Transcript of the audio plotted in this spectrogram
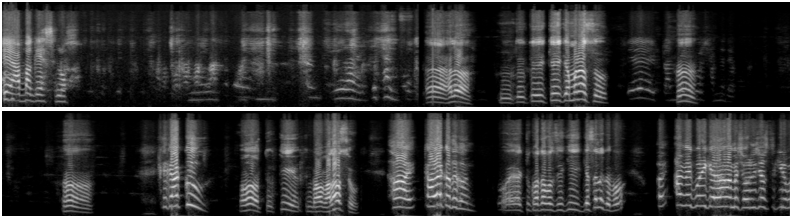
এ আব্বা গেছিল হ্যাঁ হ্যালো তুই কে কে কেমন আছো? হ্যাঁ। হ্যাঁ। কাকু? ও তুই কি ভালো আছো? হাই কারা কতক্ষণ? ওই একটু কথা বলছি কি বাবু আমি একবারই গেলাম আমি শরীর স্বাস্থ্য কিরম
